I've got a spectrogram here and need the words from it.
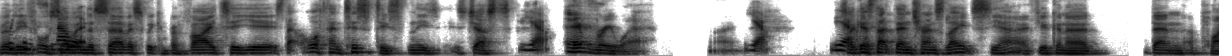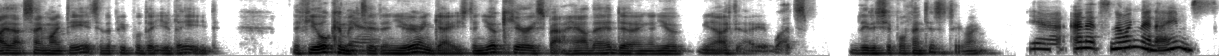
belief also in the service we can provide to you. It's that authenticity is just yeah everywhere. Right? Yeah. Yeah. So I guess that then translates, yeah, if you're gonna then apply that same idea to the people that you lead if you're committed yeah. and you're engaged and you're curious about how they're doing and you're you know what's leadership authenticity right yeah and it's knowing their names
